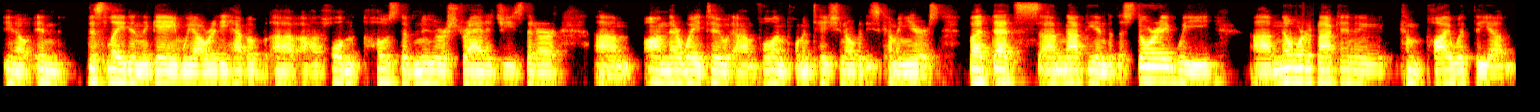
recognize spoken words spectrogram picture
you know in this late in the game. We already have a, a whole host of newer strategies that are um, on their way to um, full implementation over these coming years. But that's um, not the end of the story. We um, know we're not going to comply with the um,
